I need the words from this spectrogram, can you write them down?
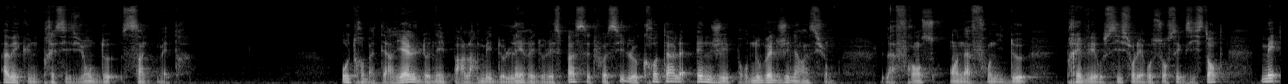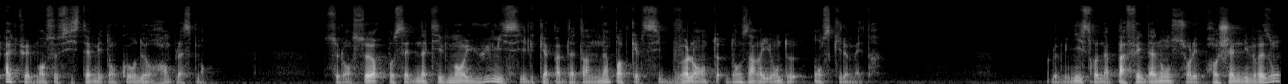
avec une précision de 5 mètres. Autre matériel donné par l'armée de l'air et de l'espace, cette fois-ci le Crotal NG pour nouvelle génération – la France en a fourni deux, prélevés aussi sur les ressources existantes, mais actuellement ce système est en cours de remplacement. Ce lanceur possède nativement 8 missiles capables d'atteindre n'importe quelle cible volante dans un rayon de 11 km. Le ministre n'a pas fait d'annonce sur les prochaines livraisons,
